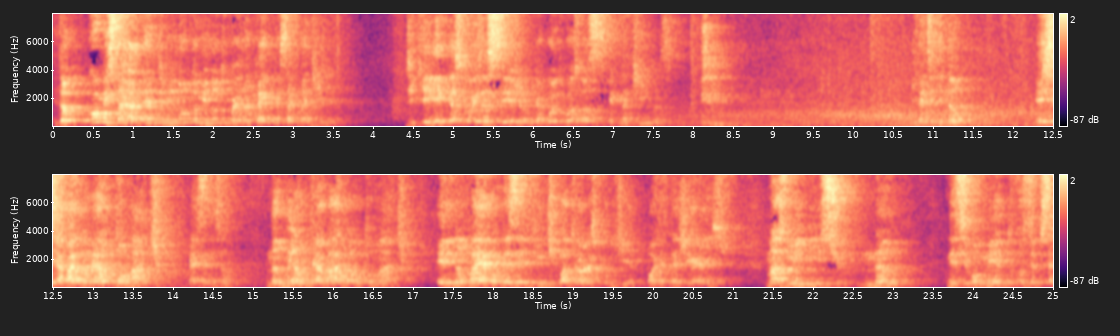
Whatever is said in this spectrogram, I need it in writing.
Então, como estar atento minuto a minuto para não cair nessa armadilha de querer que as coisas sejam de acordo com as nossas expectativas? E vai dizer que não. Esse trabalho não é automático. Presta atenção. Não é um trabalho automático. Ele não vai acontecer 24 horas por dia. Pode até chegar a isso. Mas no início, não. Nesse momento, você precisa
